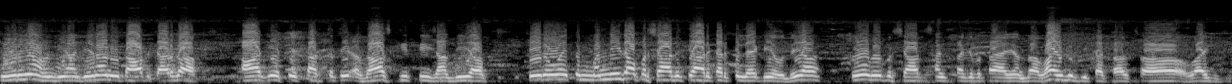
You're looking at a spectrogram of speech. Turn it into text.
ਪੂਰੀਆਂ ਹੁੰਦੀਆਂ, ਜਿਨ੍ਹਾਂ ਨੂੰ ਤਾਪ ਚੜਦਾ ਆ ਕੇ ਇੱਥੇ ਤਖਤ ਤੇ ਅਰਦਾਸ ਕੀਤੀ ਜਾਂਦੀ ਆ। ਫਿਰ ਉਹ ਇੱਕ ਮੰਨੀ ਦਾ ਪ੍ਰਸ਼ਾਦ ਤਿਆਰ ਕਰਕੇ ਲੈ ਕੇ ਆਉਂਦੇ ਆ। ਉਹ ਵੀ ਪ੍ਰਸ਼ਾਦ ਸੰਗਤਾਂ 'ਚ ਬਤਾਇਆ ਜਾਂਦਾ। ਵਾਹਿਗੁਰੂ ਜੀ ਕਾ ਖਾਲਸਾ, ਵਾਹਿਗੁਰੂ ਜੀ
